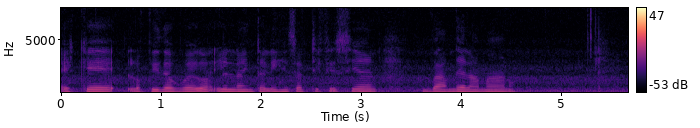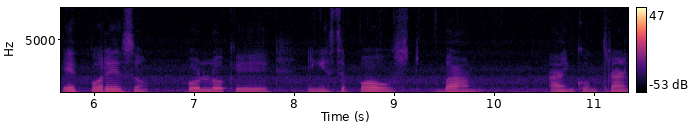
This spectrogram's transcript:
es que los videojuegos y la inteligencia artificial van de la mano. Es por eso por lo que en este post van a encontrar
